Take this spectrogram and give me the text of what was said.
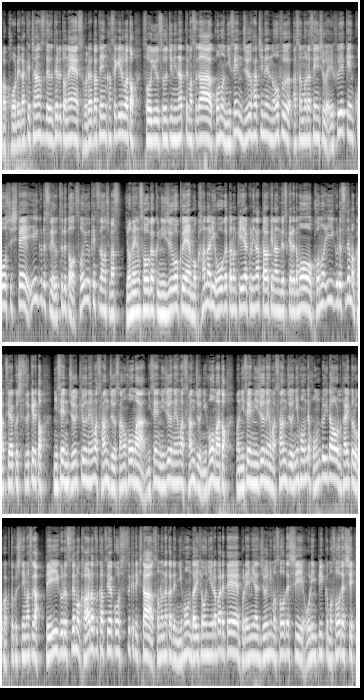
まあ、これだけチャンスで打てるとね、それは打点稼げるわと、そういう数字になってますが、この2018年のオフ、浅村選手は FA 権行使してイーグルスで移ると、そういう決断をします。4年総額20億円もかなり大型の契約になったわけなんですけれども、このイーグルスでも活躍し続けると、2019年は33ホーマー、2020年は32ホーマーと、まあ、2020年は32本で本塁打王のタイトルを獲得していますが、で、イーグルスでも変わらず活躍をし続けてきた、その中で日本代表に選ばれて、プレミア12もそうですし、オリンンピックもそうですし、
